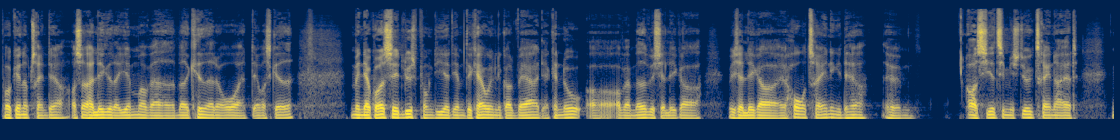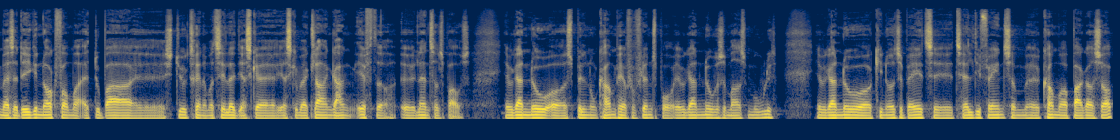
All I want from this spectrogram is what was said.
på at genoptræne der, og så have ligget derhjemme og været, været ked af det over, at jeg var skadet. Men jeg kunne også se et lyspunkt i, at jamen, det kan jo egentlig godt være, at jeg kan nå at, at være med, hvis jeg lægger, hvis jeg lægger øh, hård træning i det her. Øhm, og siger til min styrketræner, at jamen, altså, det er ikke nok for mig, at du bare øh, styrketræner mig til, at jeg skal, jeg skal være klar en gang efter øh, landsholdspause. Jeg vil gerne nå at spille nogle kampe her for Flensborg. Jeg vil gerne nå så meget som muligt. Jeg vil gerne nå at give noget tilbage til, til alle de fans, som øh, kommer og bakker os op.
